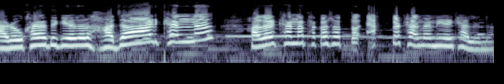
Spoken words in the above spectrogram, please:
আর ওখানেতে গিয়ে তোর হাজার খেলনা হাজার খেলনা থাকা সত্ত্বেও একটা খেলনা নিয়ে খেলে না।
